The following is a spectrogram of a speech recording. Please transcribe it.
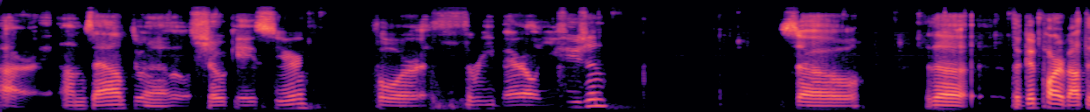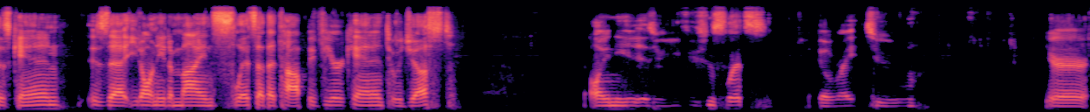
Alright, I'm Xal, doing a little showcase here for three barrel E-Fusion. So the the good part about this cannon is that you don't need to mine slits at the top of your cannon to adjust. All you need is your E-Fusion slits. Go right to your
